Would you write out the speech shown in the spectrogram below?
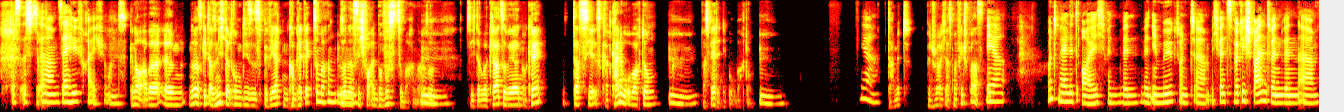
das ist Ja. ähm, sehr hilfreich für uns. Genau, aber ähm, ne, es geht also nicht darum, dieses Bewerten komplett wegzumachen, Mhm. sondern es sich vor allem bewusst zu machen. Also Mm, sich darüber klar zu werden, okay, das hier ist gerade keine Beobachtung. mm, Was wäre denn die Beobachtung? mm. Ja. Damit wünschen wir euch erstmal viel Spaß. Ja. Und meldet euch, wenn, wenn, wenn ihr mögt. Und ähm, ich fänd's es wirklich spannend, wenn, wenn ähm,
